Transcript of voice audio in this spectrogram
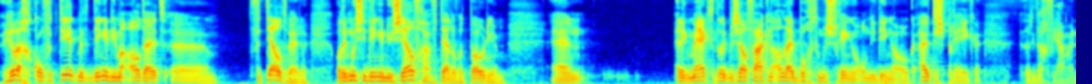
heel erg geconfronteerd met de dingen die me altijd verteld werden. Want ik moest die dingen nu zelf gaan vertellen op het podium. En, en ik merkte dat ik mezelf vaak in allerlei bochten moest wringen om die dingen ook uit te spreken. Dat ik dacht van ja, maar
